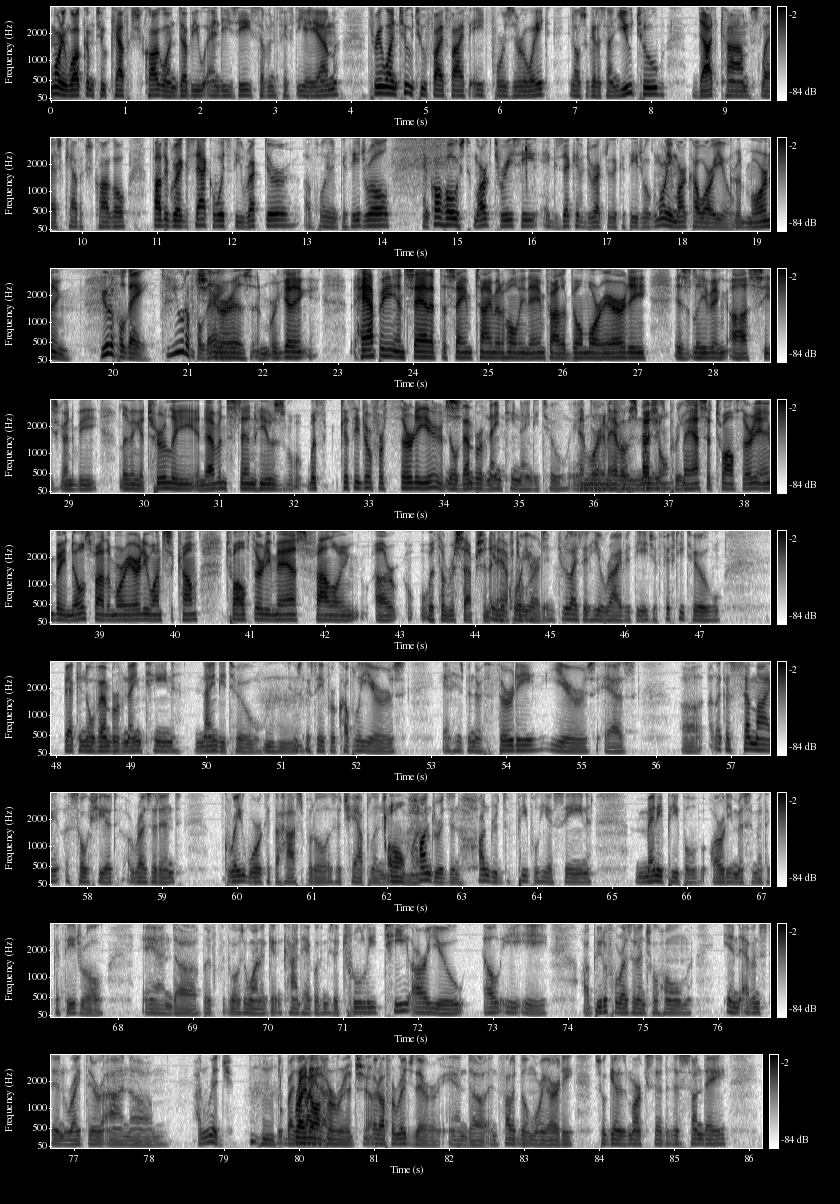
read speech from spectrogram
Good morning. Welcome to Catholic Chicago on WNDZ 750 AM, 312-255-8408. You can also get us on youtube.com slash Catholic Chicago. Father Greg Sakowicz, the rector of Holy Name Cathedral, and co-host Mark Teresi, executive director of the cathedral. Good morning, Mark. How are you? Good morning. Beautiful day. Beautiful It day. Sure is. And we're getting happy and sad at the same time at Holy Name. Father Bill Moriarty is leaving us. He's going to be living at Trulee in Evanston. He was with Cathedral for 30 years. November of 1992. and we're uh, going to have a special priest. mass at 12:30. Anybody knows Father Moriarty wants to come 12:30 mass following uh, with a reception in the courtyard. And realize that he arrived at the age of 52 back in November of 1992. Mm-hmm. He was going to stay for a couple of years, and he's been there 30 years as uh, like a semi-associate, a resident. Great work at the hospital as a chaplain. Oh, my- Hundreds and hundreds of people he has seen. Many people already miss him at the cathedral. And uh, but for those who want to get in contact with him, he's a Trulee T R U L E E, a beautiful residential home in Evanston, right there on um, on Ridge, Mm-hmm. Right off a ridge. Yeah. right off a ridge there, and uh, and Father Bill Moriarty. So again, as Mark said, this Sunday,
